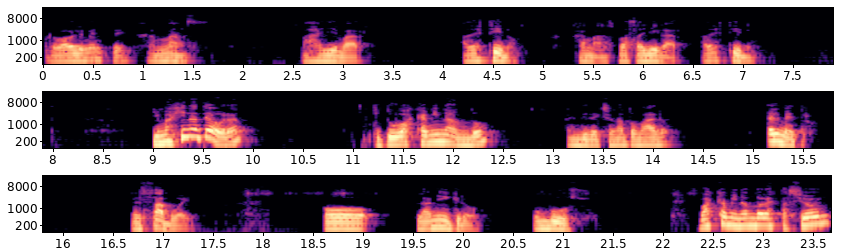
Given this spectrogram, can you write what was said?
probablemente jamás vas a llevar a destino. Jamás vas a llegar a destino. Imagínate ahora que tú vas caminando en dirección a tomar el metro, el subway o la micro, un bus. Vas caminando a la estación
